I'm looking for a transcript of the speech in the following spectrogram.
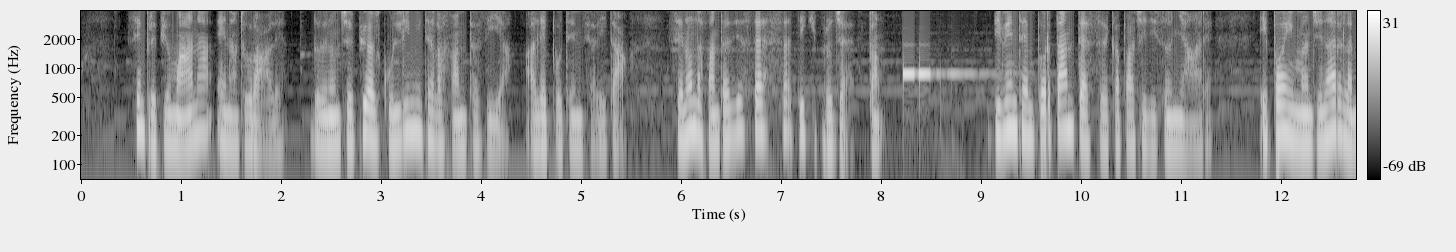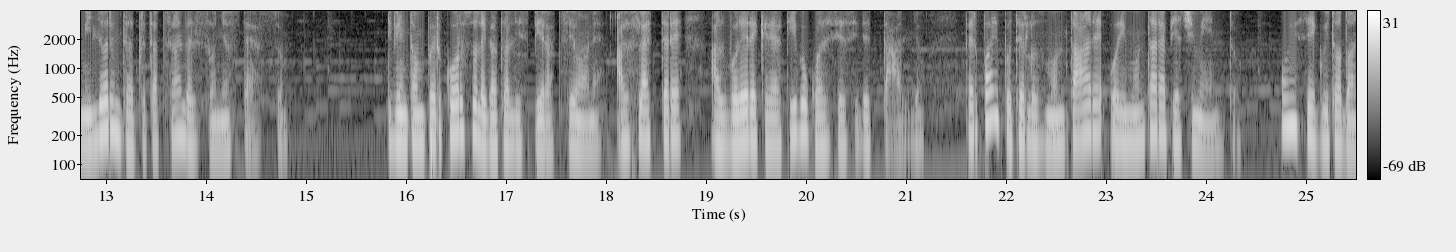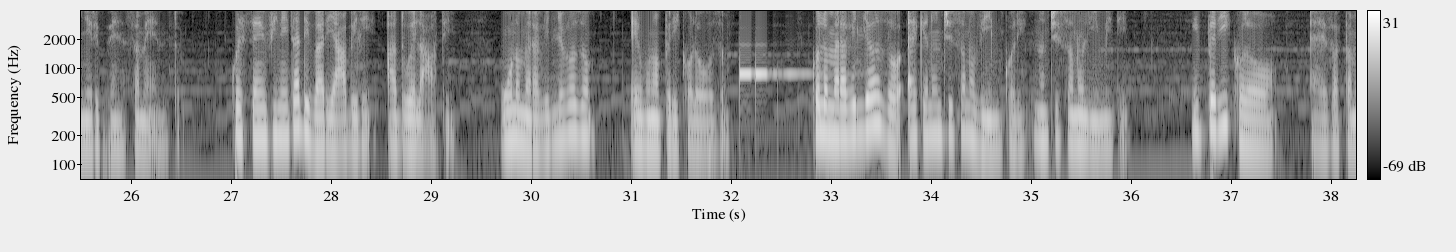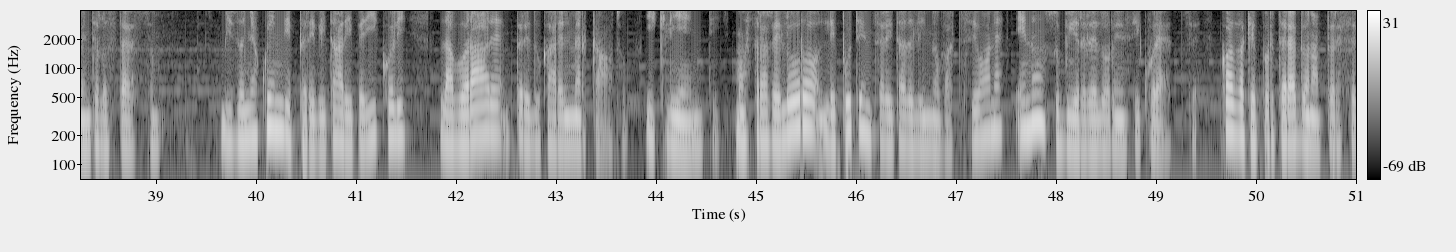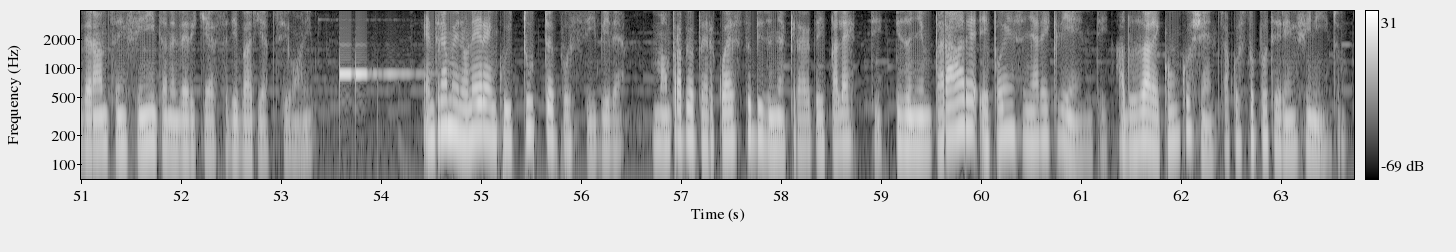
sempre più umana e naturale, dove non c'è più alcun limite alla fantasia, alle potenzialità, se non la fantasia stessa di chi progetta. Diventa importante essere capaci di sognare e poi immaginare la migliore interpretazione del sogno stesso. Diventa un percorso legato all'ispirazione, al flettere, al volere creativo qualsiasi dettaglio, per poi poterlo smontare o rimontare a piacimento, o in seguito ad ogni ripensamento. Questa infinità di variabili ha due lati, uno meraviglioso e uno pericoloso. Quello meraviglioso è che non ci sono vincoli, non ci sono limiti. Il pericolo è esattamente lo stesso, Bisogna quindi, per evitare i pericoli, lavorare per educare il mercato, i clienti, mostrare loro le potenzialità dell'innovazione e non subire le loro insicurezze, cosa che porterebbe a una perseveranza infinita nelle richieste di variazioni. Entriamo in un'era in cui tutto è possibile, ma proprio per questo bisogna creare dei paletti, bisogna imparare e poi insegnare ai clienti ad usare con coscienza questo potere infinito.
